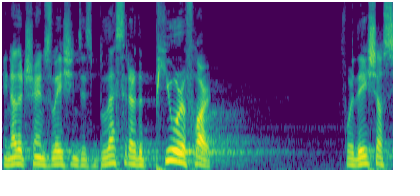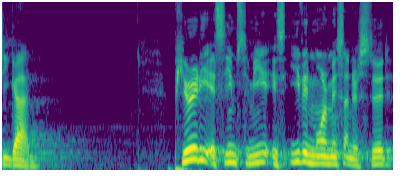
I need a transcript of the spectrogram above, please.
in other translations is blessed are the pure of heart, for they shall see God. Purity, it seems to me, is even more misunderstood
